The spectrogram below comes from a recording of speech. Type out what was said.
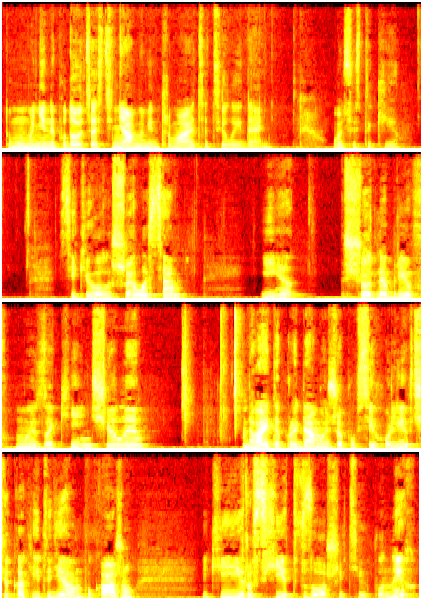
Тому мені не подобається. З тінями він тримається цілий день. Ось ось такі. Стільки його лишилося. І що, для брів ми закінчили. Давайте пройдемо вже по всіх олівчиках, і тоді я вам покажу, який розхід в зошиті по них.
